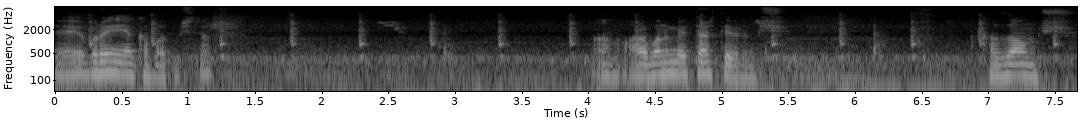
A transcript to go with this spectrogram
Ee, burayı niye kapatmışlar? Ah, arabanın bir ters devrilmiş. Kaza olmuş.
